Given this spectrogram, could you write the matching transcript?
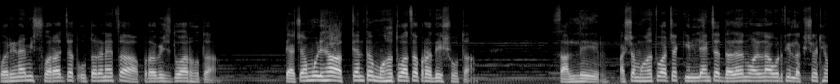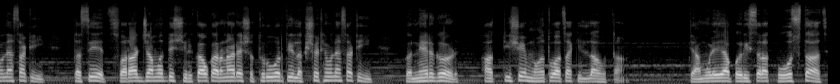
परिणामी स्वराज्यात उतरण्याचा प्रवेशद्वार होता. त्याच्यामुळे हा अत्यंत महत्त्वाचा प्रदेश होता. साल्हेर अशा महत्त्वाच्या किल्ल्यांच्या दळणवळणावरती लक्ष ठेवण्यासाठी तसेच स्वराज्यामध्ये शिरकाव करणाऱ्या शत्रूवरती लक्ष ठेवण्यासाठी कन्हेरगड हा अतिशय महत्त्वाचा किल्ला होता. त्यामुळे या परिसरात पोहोचताच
